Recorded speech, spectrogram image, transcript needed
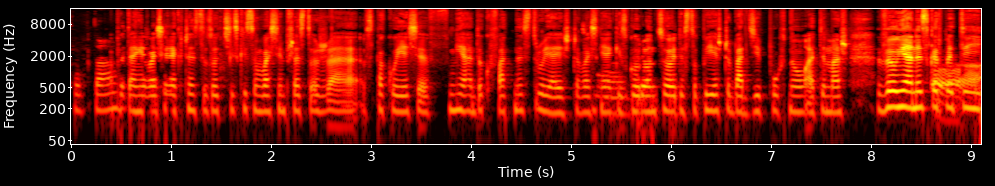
prawda? Pytanie właśnie, jak często te odciski są właśnie przez to, że wpakuje się w nieadekwatne strój, a jeszcze właśnie jak jest tak. gorąco, te stopy jeszcze bardziej puchną, a ty masz wyłniane skarpety i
